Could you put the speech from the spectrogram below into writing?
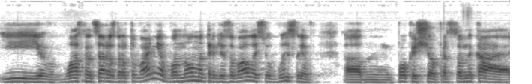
І власне це роздратування воно матеріалізувалося у вислів поки що представника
